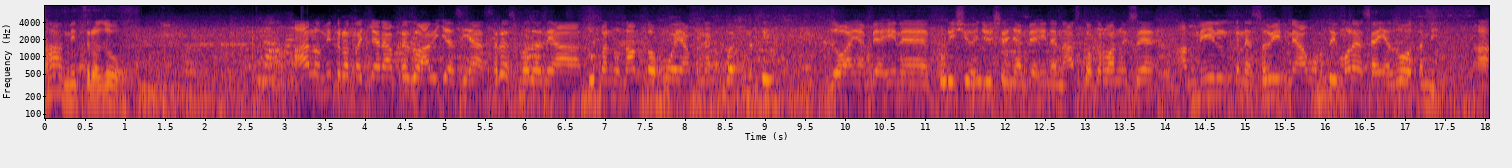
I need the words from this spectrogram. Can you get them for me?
હા, મિત્રો, જો. હાલો, મિત્રો, તો અત્યારે આપણે જો આવી ગયા છીએ. આ સરસ મજાની આ દુકાનનું નામ તો શું હોય આપણને ખબર નથી. જો અહીંયા બેસીને ખુડીસી ઊંઝ્યું છે. ત્યાં બેસીને નાસ્તો કરવાનો છે. આ મિલ્ક ને સ્વીટ ને આવું બધું મળે છે અહીંયા. જુઓ તમે. હા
